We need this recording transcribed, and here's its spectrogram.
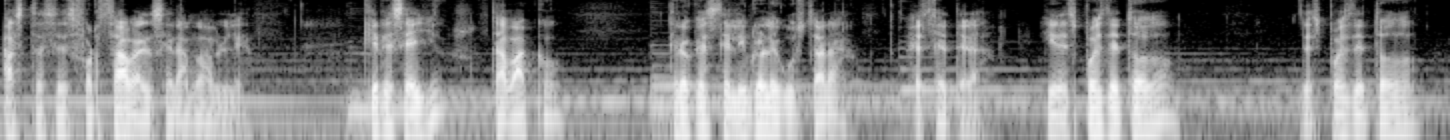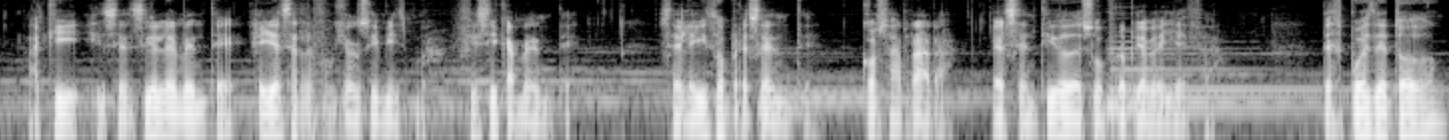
Hasta se esforzaba en ser amable. ¿Quieres ellos? ¿Tabaco? Creo que este libro le gustará, etc. Y después de todo, después de todo, aquí, insensiblemente, ella se refugió en sí misma, físicamente. Se le hizo presente, cosa rara, el sentido de su propia belleza. Después de todo,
